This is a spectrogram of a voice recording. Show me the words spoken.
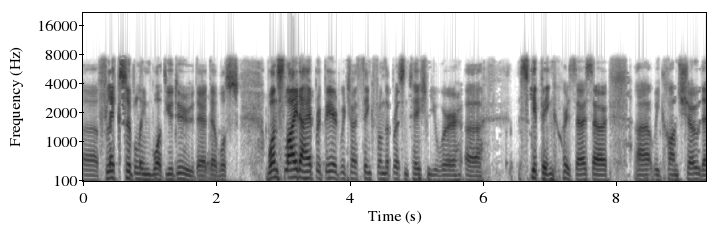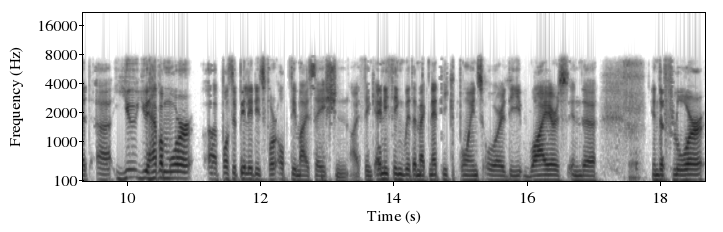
uh, flexible in what you do. There there was one slide I had prepared, which I think from the presentation you were uh, skipping or so, so uh, we can't show that. Uh, you you have a more uh, possibilities for optimization. I think anything with the magnetic points or the wires in the in the floor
